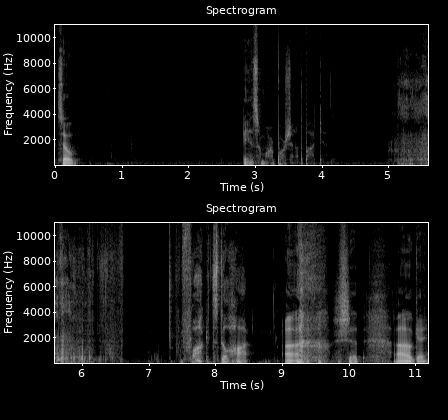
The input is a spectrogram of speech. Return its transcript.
So, ASMR portion of the podcast. Fuck, it's still hot. Uh, shit. Uh, okay.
